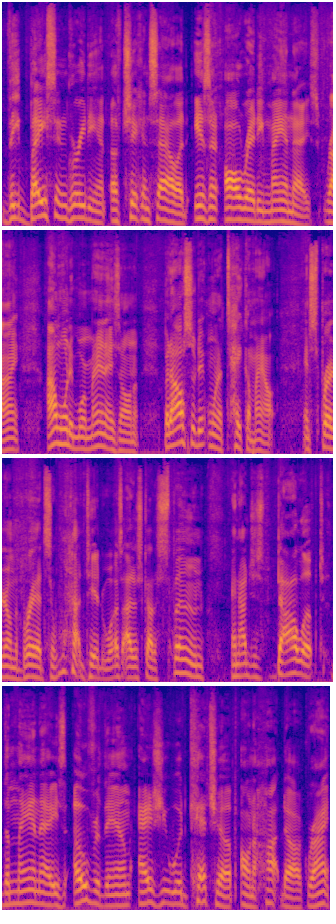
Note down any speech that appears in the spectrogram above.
the base ingredient of chicken salad isn't already mayonnaise, right? I wanted more mayonnaise on them, but I also didn't want to take them out and spread it on the bread. So what I did was I just got a spoon and I just dolloped the mayonnaise over them as you would ketchup on a hot dog, right?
